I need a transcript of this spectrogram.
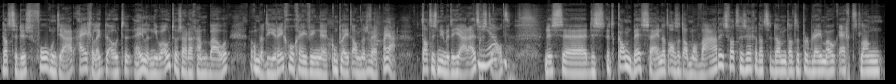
dat ze dus volgend jaar eigenlijk de, auto, hele nieuwe auto zouden gaan bouwen. Omdat die regelgeving uh, compleet anders werd. Maar ja, dat is nu met een jaar uitgesteld. Ja. Dus, uh, dus het kan best zijn dat als het allemaal waar is wat ze zeggen, dat, ze dan, dat het probleem ook echt lang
